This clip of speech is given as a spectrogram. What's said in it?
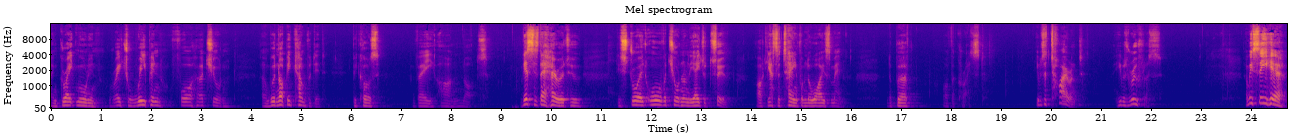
and great mourning, Rachel weeping for her children, and would not be comforted because they are not. This is the Herod who destroyed all the children under the age of two after he ascertained from the wise men the birth. He was a tyrant, he was ruthless. And we see here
